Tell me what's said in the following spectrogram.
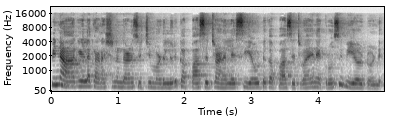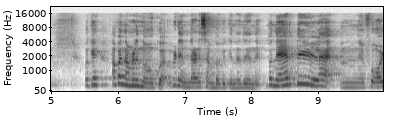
പിന്നെ ആകെയുള്ള കണക്ഷൻ എന്താണ്? സ്വിച്ച് മോഡൽ ഒരു കപ്പാസിറ്റർ ആണ് അല്ലെ? സി ഔട്ട് കപ്പാസിറ്റർ അതിന് അക്രോസ് വി ഔട്ടും ഉണ്ട്. ഓക്കെ അപ്പം നമ്മൾ നോക്കുക ഇവിടെ എന്താണ് സംഭവിക്കുന്നത് എന്ന്. അപ്പോൾ നേരത്തെയുള്ള ഫോൾ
